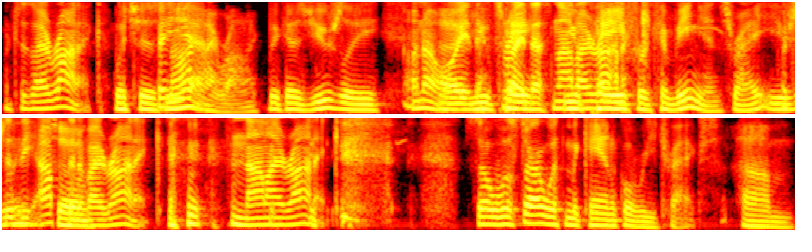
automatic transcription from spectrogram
Which is ironic. which is But not yeah. ironic because usually Oh no, uh, wait, that's pay, right. That's not you ironic. pay for convenience, right? Usually, which is the opposite So- of ironic. It's non-ironic. So we'll start with mechanical retracts. Um,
